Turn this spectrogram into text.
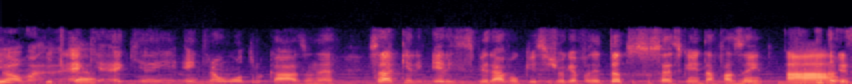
Não, mas tipo, é que, é que aí entra um outro caso, né? Será que ele- eles esperavam que esse jogo ia fazer tanto sucesso que ele tá fazendo? Ah, Então, eles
